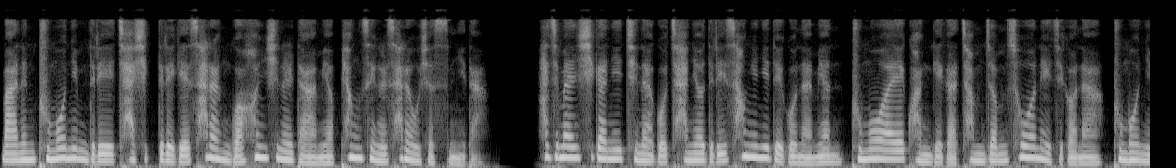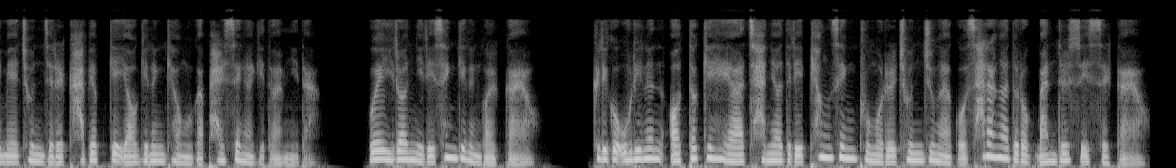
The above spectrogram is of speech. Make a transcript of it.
많은 부모님들이 자식들에게 사랑과 헌신을 다하며 평생을 살아오셨습니다. 하지만 시간이 지나고 자녀들이 성인이 되고 나면 부모와의 관계가 점점 소원해지거나 부모님의 존재를 가볍게 여기는 경우가 발생하기도 합니다. 왜 이런 일이 생기는 걸까요? 그리고 우리는 어떻게 해야 자녀들이 평생 부모를 존중하고 사랑하도록 만들 수 있을까요?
